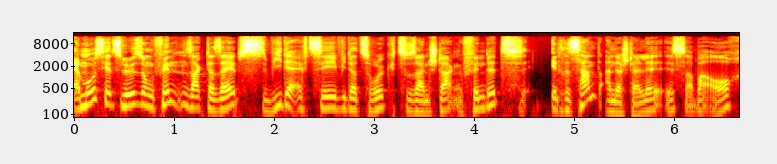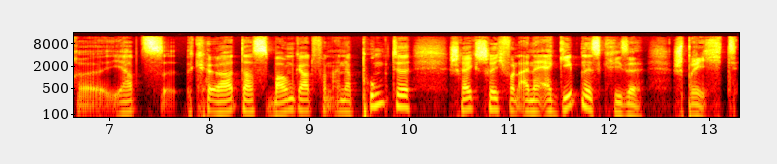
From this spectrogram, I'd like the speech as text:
Er muss jetzt Lösungen finden, sagt er selbst, wie der FC wieder zurück zu seinen Stärken findet. Interessant an der Stelle ist aber auch, äh, ihr habt's gehört, dass Baumgart von einer Punkte, Schrägstrich, von einer Ergebniskrise spricht.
